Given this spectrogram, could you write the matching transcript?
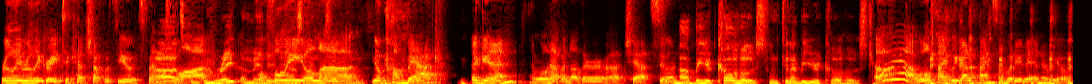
Really really great to catch up with you. It's been ah, too long. great amanda. Hopefully you'll uh, you'll come back again, and we'll have another uh, chat soon. I'll be your co-host. When can I be your co-host? Oh yeah, we'll find. We got to find somebody to interview.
